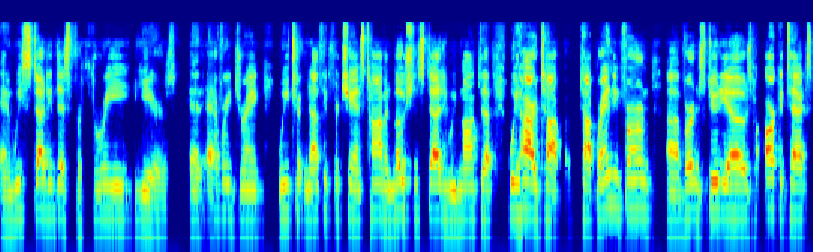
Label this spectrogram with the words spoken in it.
And we studied this for three years at every drink. We took nothing for chance. Time and motion study. We mocked it up. We hired top top branding firm, uh, Verdant Studios, architects,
